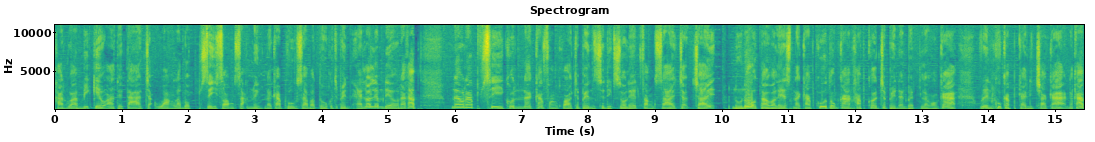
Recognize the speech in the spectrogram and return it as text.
คาดว่ามิเกลอาร์เตต้าจะวางระบบ 4-2-3-1 นะครับผู้สาประตูก็จะเป็นแอนลอนเลมเดลนะครับ แนวรับ 4 คนนะครับ ฝั่งขวาจะเป็นซิดิกโซเลสฝั่งซ้ายจะใช้ นูโนตาวาเลสนะครับคู่ตรงกลางครับก็จะเป็นอันเบิร์ตลางองกาเล่นคู่กับกานิชาก้านะครับ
